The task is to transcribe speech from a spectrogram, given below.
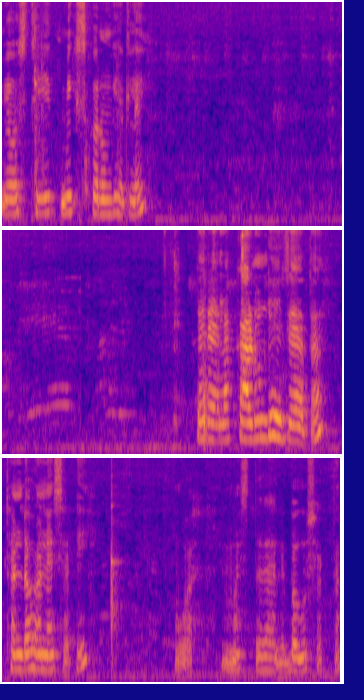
व्यवस्थित मिक्स करून घेतलं आहे तर याला काढून घ्यायचं आहे आता थंड होण्यासाठी. वा मस्त झाले बघू शकता.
